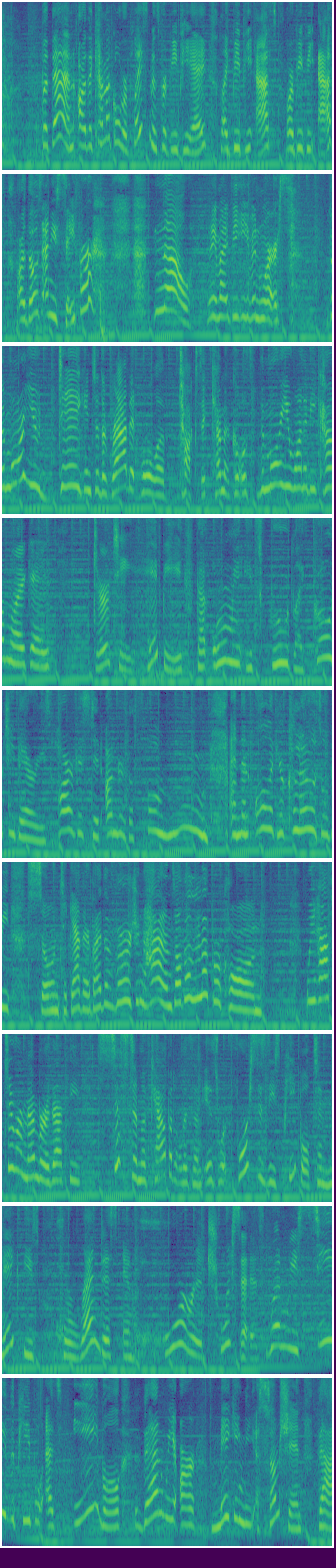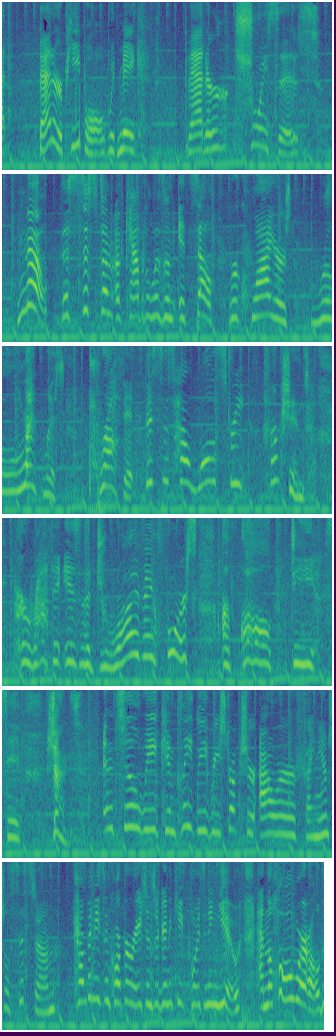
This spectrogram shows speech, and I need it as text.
But then, are the chemical replacements for BPA, like BPS or BPF, are those any safer? No, they might be even worse. The more you dig into the rabbit hole of toxic chemicals, the more you want to become like a dirty hippie that only eats food like goji berries harvested under the full moon. And then all of your clothes will be sewn together by the virgin hands of a leprechaun. We have to remember that the system of capitalism is what forces these people to make these horrendous and horrid choices. When we see the people as evil, then we are making the assumption that better people would make better choices. No, the system of capitalism itself requires relentless profit. This is how Wall Street functions. Profit is the driving force of all decisions. Until we completely restructure our financial system, companies and corporations are going to keep poisoning you and the whole world.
